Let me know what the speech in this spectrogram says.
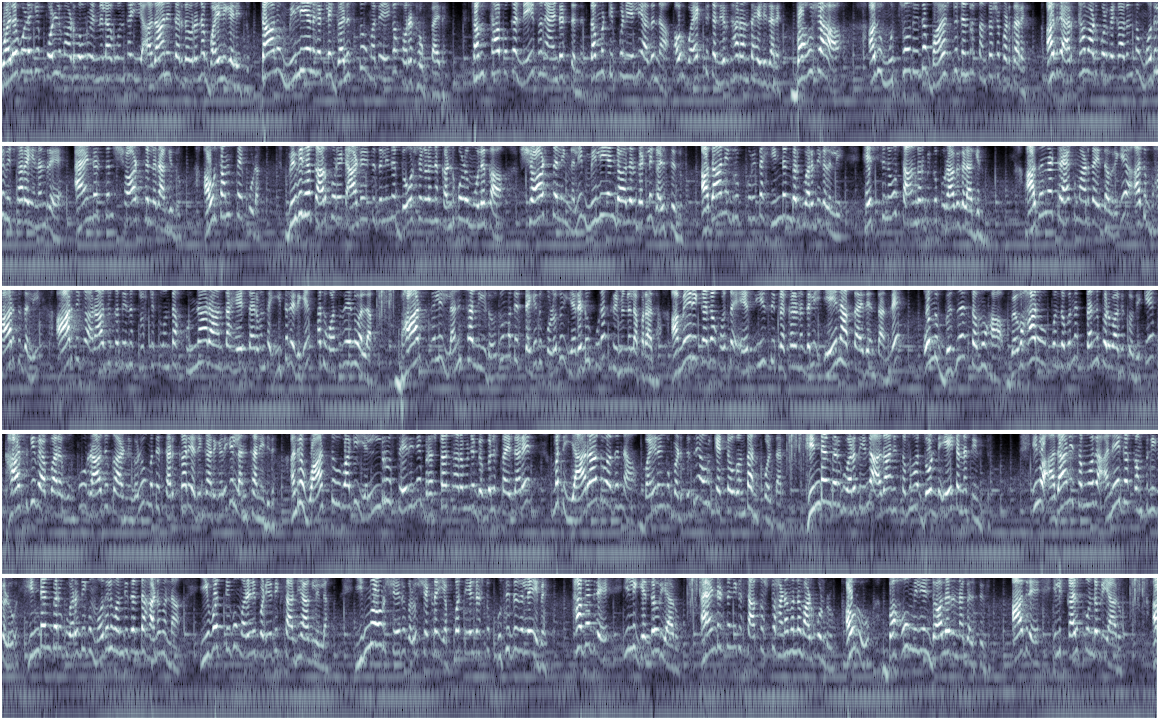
ಒಳಗೊಳಗೆ ಪೊಳ್ಳು ಮಾಡುವವರು ಎನ್ನಲಾಗುವಂತಹ ಈ ಅದಾನಿ ತರದವರನ್ನ ಬಯಲಿಗೆಳಿತು ತಾನು ಮಿಲಿಯನ್ ಗಟ್ಟಲೆ ಗಳಿಸ್ತು ಮತ್ತೆ ಈಗ ಹೊರಟು ಹೋಗ್ತಾ ಇದೆ. ಸಂಸ್ಥಾಪಕ ನೇಥನ್ ಆಂಡರ್ಸನ್ ತಮ್ಮ ಟಿಪ್ಪಣಿಯಲ್ಲಿ ಅದನ್ನ ಅವ್ರ ವೈಯಕ್ತಿಕ ನಿರ್ಧಾರ ಅಂತ ಹೇಳಿದ್ದಾರೆ. ಬಹುಶಃ ಅದು ಮುಚ್ಚೋದ್ರಿಂದ ಬಹಳಷ್ಟು ಜನರು ಸಂತೋಷ ಪಡ್ತಾರೆ. ಆದ್ರೆ ಅರ್ಥ ಮಾಡ್ಕೊಳ್ಬೇಕಾದಂತ ಮೊದಲ ವಿಚಾರ ಏನಂದ್ರೆ ಆಂಡರ್ಸನ್ ಶಾರ್ಟ್ ಸೆಲ್ಲರ್ ಆಗಿದ್ರು. ಅವ್ರ ಸಂಸ್ಥೆ ಕೂಡ. ವಿವಿಧ ಕಾರ್ಪೊರೇಟ್ ಆಡಳಿತದಲ್ಲಿನ ದೋಷಗಳನ್ನ ಕಂಡುಕೊಳ್ಳುವ ಮೂಲಕ ಶಾರ್ಟ್ ಸೆಲ್ಲಿಂಗ್ನಲ್ಲಿ ಮಿಲಿಯನ್ ಡಾಲರ್ ಗಟ್ಟಲೆ ಗಳಿಸಿದ್ರು. ಅದಾನಿ ಗ್ರೂಪ್ ಕುರಿತ ಹಿಂಡನ್ಬರ್ಗ್ ವರದಿಗಳಲ್ಲಿ ಹೆಚ್ಚಿನವು ಸಾಂದರ್ಭಿಕ ಪುರಾವೆಗಳಾಗಿದ್ವು. ಅದನ್ನ ಟ್ರ್ಯಾಕ್ ಮಾಡ್ತಾ ಇದ್ದವರಿಗೆ ಅದು ಭಾರತದಲ್ಲಿ ಆರ್ಥಿಕ ಅರಾಜಕತೆಯನ್ನು ಸೃಷ್ಟಿಸುವಂತ ಹುನ್ನಾರ ಅಂತ ಹೇಳ್ತಾ ಇರುವಂತ ಇತರರಿಗೆ ಅದು ಹೊಸದೇನೂ ಅಲ್ಲ. ಭಾರತದಲ್ಲಿ ಲಂಚ ನೀಡೋದು ಮತ್ತೆ ತೆಗೆದುಕೊಳ್ಳೋದು ಎರಡೂ ಕೂಡ ಕ್ರಿಮಿನಲ್ ಅಪರಾಧ. ಅಮೆರಿಕದ ಹೊಸ ಎಸ್ಇಸಿ ಸಿ ಪ್ರಕರಣದಲ್ಲಿ ಏನಾಗ್ತಾ ಇದೆ ಅಂತ ಅಂದ್ರೆ ಒಂದು ಬಿಸ್ನೆಸ್ ಸಮೂಹ ವ್ಯವಹಾರ ಒಪ್ಪಂದವನ್ನ ತನ್ನ ಪರವಾಗಿಸೋದಕ್ಕೆ ಖಾಸಗಿ ವ್ಯಾಪಾರ ಗುಂಪು, ರಾಜಕಾರಣಿಗಳು ಮತ್ತೆ ಸರ್ಕಾರಿ ಅಧಿಕಾರಿಗಳಿಗೆ ಲಂಚ ನೀಡಿದೆ. ಅಂದ್ರೆ ವಾಸ್ತವವಾಗಿ ಎಲ್ಲರೂ ಸೇರಿನೇ ಭ್ರಷ್ಟಾಚಾರವನ್ನೇ ಬೆಂಬಲಿಸ್ತಾ ಇದ್ದಾರೆ. ಮತ್ತೆ ಯಾರಾದ್ರೂ ಅದನ್ನ ಬಹಿರಂಗಪಡಿಸಿದ್ರೆ ಅವ್ರು ಕೆಟ್ಟವರು ಅಂತ ಅನ್ಸ್ಕೊಳ್ತಾರೆ. ಹಿಂಡನ್ಬರ್ಗ್ ವರದಿಯಿಂದ ಅದಾನಿ ಸಮೂಹ ದೊಡ್ಡ ಏಟನ್ನ ತಿಂದಿತು ಇನ್ನು ಅದಾನಿ ಸಮೂಹದ ಅನೇಕ ಕಂಪನಿಗಳು ಹಿಂಡನ್ಬರ್ಗ್ ವರದಿಗೂ ಮೊದಲು ಹೊಂದಿದಂತ ಹಣವನ್ನ ಇವತ್ತಿಗೂ ಮರಳಿ ಪಡೆಯೋದಿಕ್ ಸಾಧ್ಯ ಆಗಲಿಲ್ಲ. ಇನ್ನು ಅವ್ರ ಷೇರುಗಳು ಶೇಕಡ ಎಪ್ಪತ್ತೇಳರಷ್ಟು ಕುಸಿತದಲ್ಲೇ ಇವೆ. ಹಾಗಾದ್ರೆ ಇಲ್ಲಿ ಗೆದ್ದವ್ರು ಯಾರು? ಆಂಡರ್ಸನ್ಗೆ ಸಾಕಷ್ಟು ಹಣವನ್ನ ಮಾಡ್ಕೊಂಡ್ರು. ಅವರು ಬಹು ಮಿಲಿಯನ್ ಡಾಲರ್ ಅನ್ನ ಗಳಿಸಿದ್ರು. ಆದ್ರೆ ಇಲ್ಲಿ ಕಳೆದುಕೊಂಡವ್ರು ಯಾರು?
